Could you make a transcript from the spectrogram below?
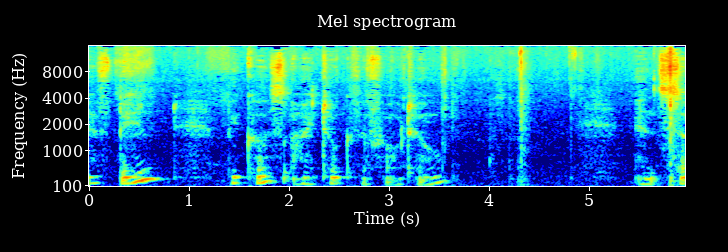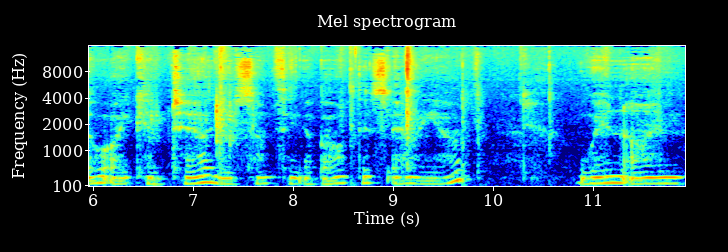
have been because I took the photo. And so I can tell you something about this area when I'm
